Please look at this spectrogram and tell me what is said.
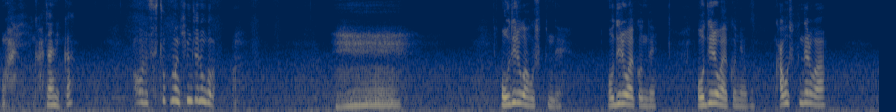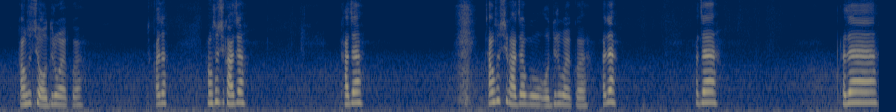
와, 가자니까? 어, 너 조금만 힘주는 거 봐. 음. 어디로 가고 싶은데? 어디로 갈 건데? 어디로 갈 거냐고. 가고 싶은 데로 가. 장수 씨 어디로 갈 거야? 가자. 장수 씨 가자. 가자. 장수 씨 가자고. 어디로 갈 거야? 가자. 가자. 가자.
